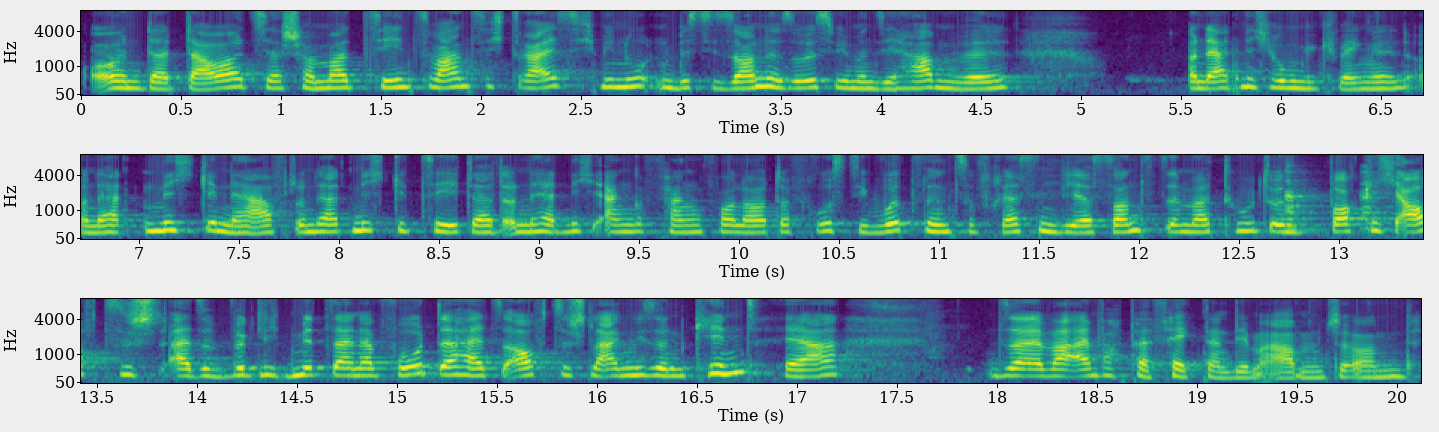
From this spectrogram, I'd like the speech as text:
Und da dauert es ja schon mal 10, 20, 30 Minuten, bis die Sonne so ist, wie man sie haben will. Und er hat nicht rumgequengelt und er hat nicht genervt und er hat nicht gezetert und er hat nicht angefangen, vor lauter Frust die Wurzeln zu fressen, wie er es sonst immer tut und bockig aufzuschlagen, also wirklich mit seiner Pfote halt so aufzuschlagen wie so ein Kind, ja. So, er war einfach perfekt an dem Abend und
